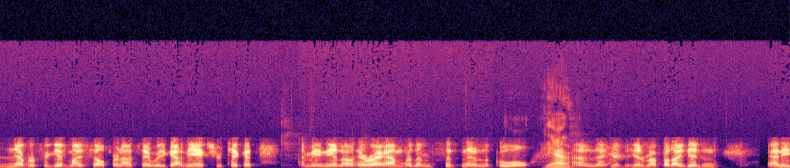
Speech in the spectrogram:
never forgive myself for not saying, "Well, you got any extra tickets?" I mean, you know, here I am with him sitting there in the pool, Yeah. and I hit, hit him up, but I didn't. And he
